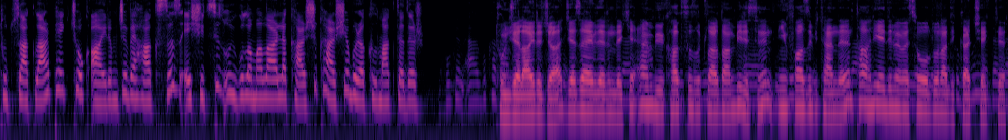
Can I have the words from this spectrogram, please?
tutsaklar pek çok ayrımcı ve haksız, eşitsiz uygulamalarla karşı karşıya bırakılmaktadır. Tuncel ayrıca cezaevlerindeki en büyük haksızlıklardan birisinin infazı bitenlerin tahliye edilmemesi olduğuna dikkat çekti.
